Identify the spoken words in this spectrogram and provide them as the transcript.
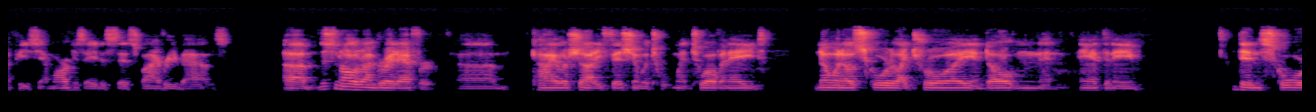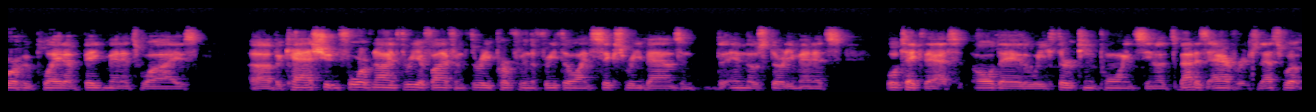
apiece. Yeah, Marcus eight assists, five rebounds. Um, just an all-around great effort. Um, Kyler shot efficient, with went 12 and 8. No one else scored like Troy and Dalton and Anthony didn't score, who played up big minutes wise. Uh, but Cash shooting four of nine, three of five from three, perfect from the free throw line, six rebounds in, in those 30 minutes. We'll take that all day of the week. 13 points, you know, it's about his average. That's what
